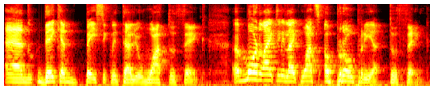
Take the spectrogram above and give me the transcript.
and they can basically tell you what to think. Uh, more likely, like what's appropriate to think.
